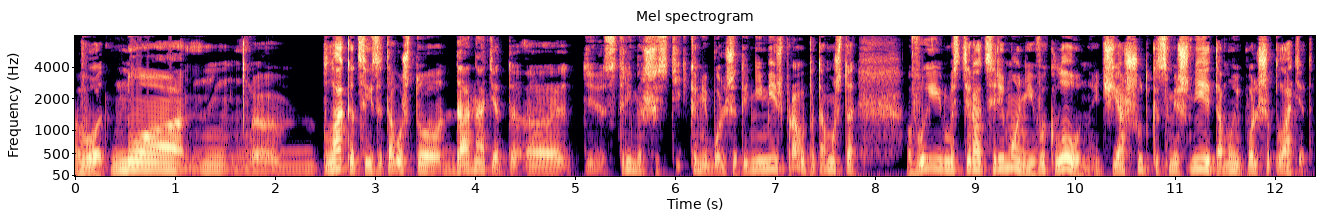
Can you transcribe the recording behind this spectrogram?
Вот. Но э, плакаться из-за того, что донатят э, т- стримерши с титьками больше, ты не имеешь права, потому что вы мастера церемонии, вы клоуны, чья шутка смешнее, тому и больше платят.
